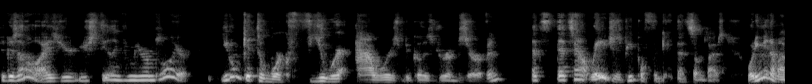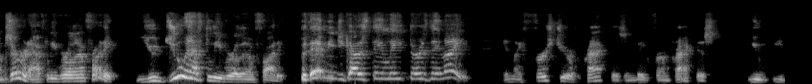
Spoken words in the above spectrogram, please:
because otherwise you're you're stealing from your employer. You don't get to work fewer hours because you're observant. That's that's outrageous. People forget that sometimes. What do you mean I'm observant? I have to leave early on Friday. You do have to leave early on Friday, but that means you got to stay late Thursday night. In my first year of practice in big firm practice, you, you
